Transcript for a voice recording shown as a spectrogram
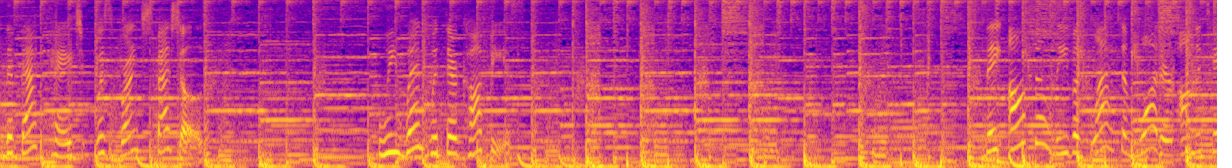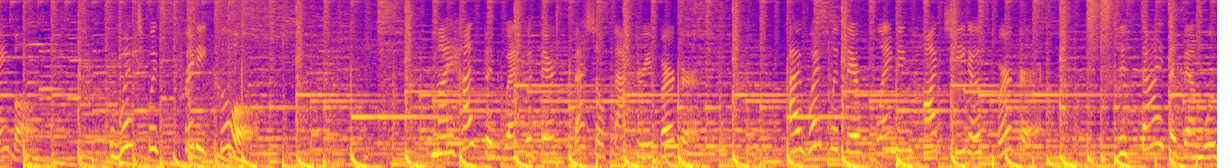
The back page was brunch specials. We went with their coffees. They also leave a glass of water on the table, which was pretty cool. My husband went with their special factory burger. I went with their flaming hot Cheetos burger. The size of them were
